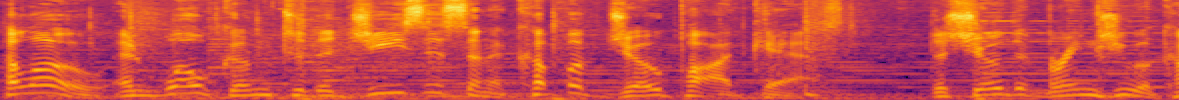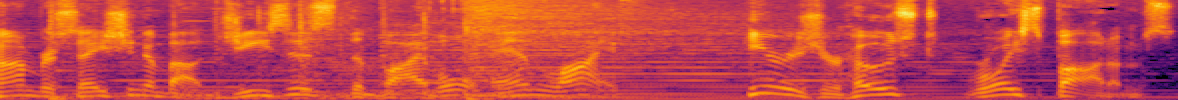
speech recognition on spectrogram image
Hello, and welcome to the Jesus and a Cup of Joe podcast, the show that brings you a conversation about Jesus, the Bible, and life. Here is your host, Royce Bottoms.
